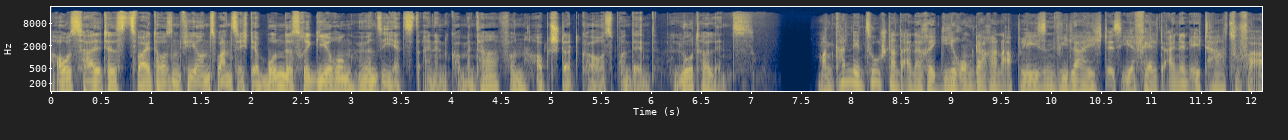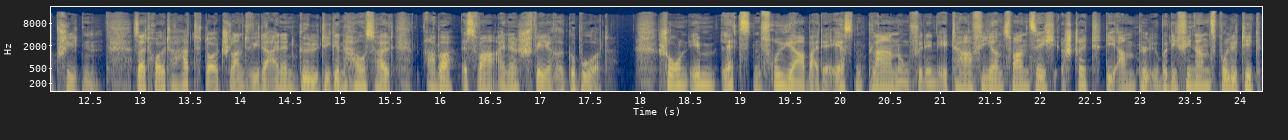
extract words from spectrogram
Haushaltes 2024 der Bundesregierung hören Sie jetzt einen Kommentar von Hauptstadtkorrespondent Lothar Lenz. Man kann den Zustand einer Regierung daran ablesen, wie leicht es ihr fällt, einen Etat zu verabschieden. Seit heute hat Deutschland wieder einen gültigen Haushalt, aber es war eine schwere Geburt. Schon im letzten Frühjahr bei der ersten Planung für den Etat 24 stritt die Ampel über die Finanzpolitik.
